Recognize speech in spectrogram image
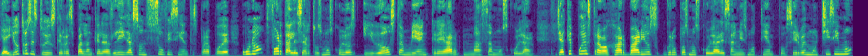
y hay otros estudios que respaldan que las ligas son suficientes para poder, uno, fortalecer tus músculos y dos, también crear masa muscular, ya que puedes trabajar varios grupos musculares al mismo tiempo, sirven muchísimo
